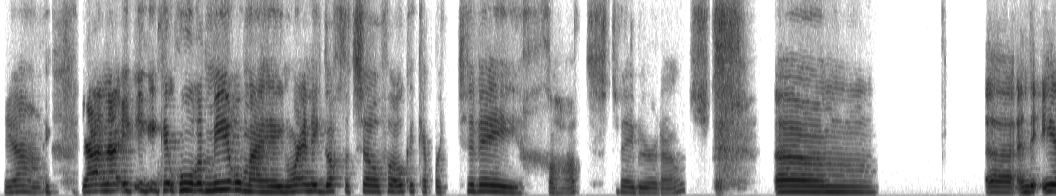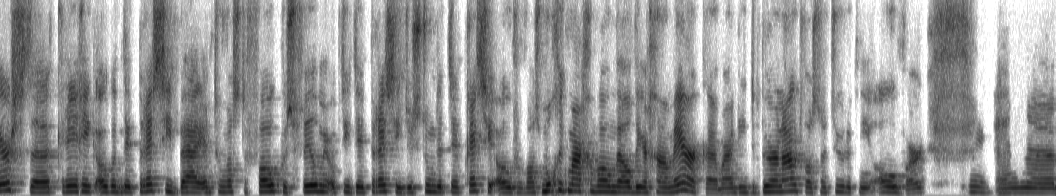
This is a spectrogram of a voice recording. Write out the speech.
ja. Ik, ja nou, ik, ik, ik hoor het meer om mij heen hoor. En ik dacht het zelf ook. Ik heb er twee gehad, twee burn-outs. Um, Uh, en de eerste kreeg ik ook een depressie bij. En toen was de focus veel meer op die depressie. Dus toen de depressie over was, mocht ik maar gewoon wel weer gaan werken. Maar die burn-out was natuurlijk niet over. Nee. En uh,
